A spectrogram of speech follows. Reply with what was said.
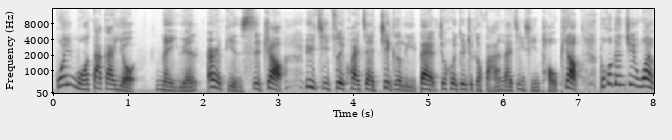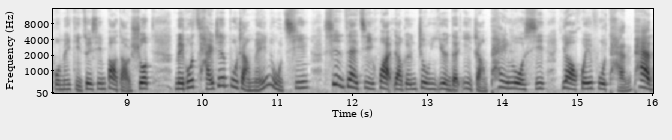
规模大概有。美元二点四兆，预计最快在这个礼拜就会对这个法案来进行投票。不过，根据外国媒体最新报道说，美国财政部长梅努钦现在计划要跟众议院的议长佩洛西要恢复谈判，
